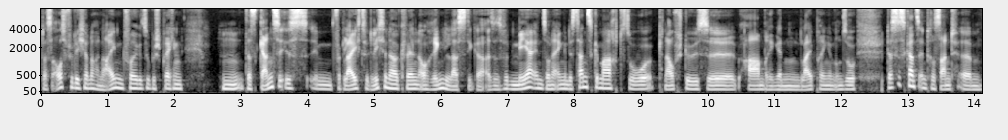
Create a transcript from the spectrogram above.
das ausführlicher noch in einer eigenen Folge zu besprechen. Hm, das Ganze ist im Vergleich zu den Lichtenauer Quellen auch ringlastiger. Also es wird mehr in so einer engen Distanz gemacht, so Knaufstöße, Armringen, Leibringen und so. Das ist ganz interessant. Ähm,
